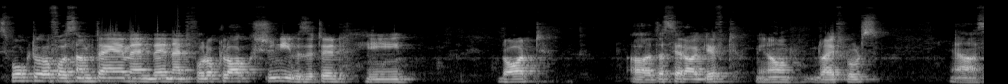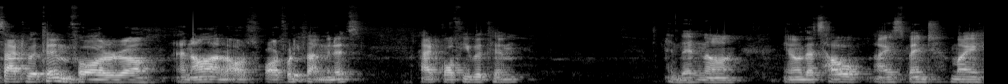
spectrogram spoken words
spoke to her for some time, and then at four o'clock, Srini visited. He brought uh, Dussehra gift, you know, dry fruits. Uh, sat with him for uh, an hour or, or 45 minutes, had coffee with him, and then, uh, you know, that's how I spent my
